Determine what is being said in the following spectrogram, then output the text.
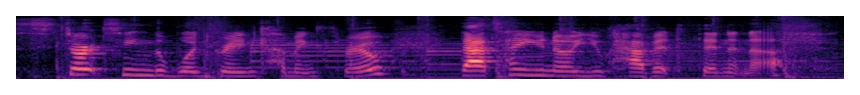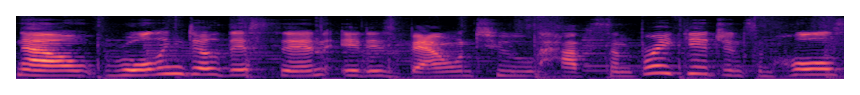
start seeing the wood grain coming through. That's how you know you have it thin enough. Now, rolling dough this thin, it is bound to have some breakage and some holes.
